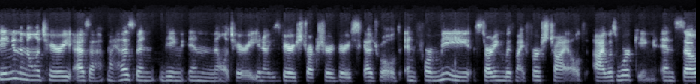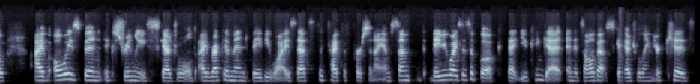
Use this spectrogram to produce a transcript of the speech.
being in the military as a my husband being in the military you know he's very structured very scheduled and for me starting with my first child i was working and so i've always been extremely scheduled. I recommend babywise that's the type of person i am. Some babywise is a book that you can get and it's all about scheduling your kids.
